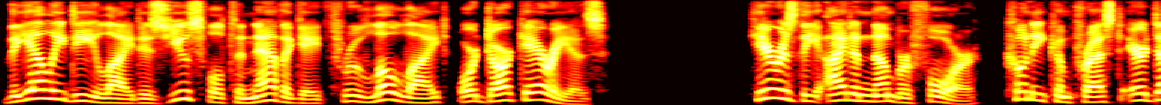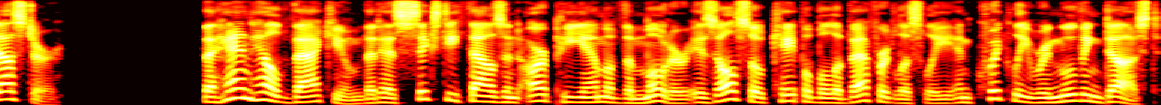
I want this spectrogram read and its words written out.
The LED light is useful to navigate through low light or dark areas. Here is the item number 4 Koonie Compressed Air Duster. The handheld vacuum that has 60,000 RPM of the motor is also capable of effortlessly and quickly removing dust.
